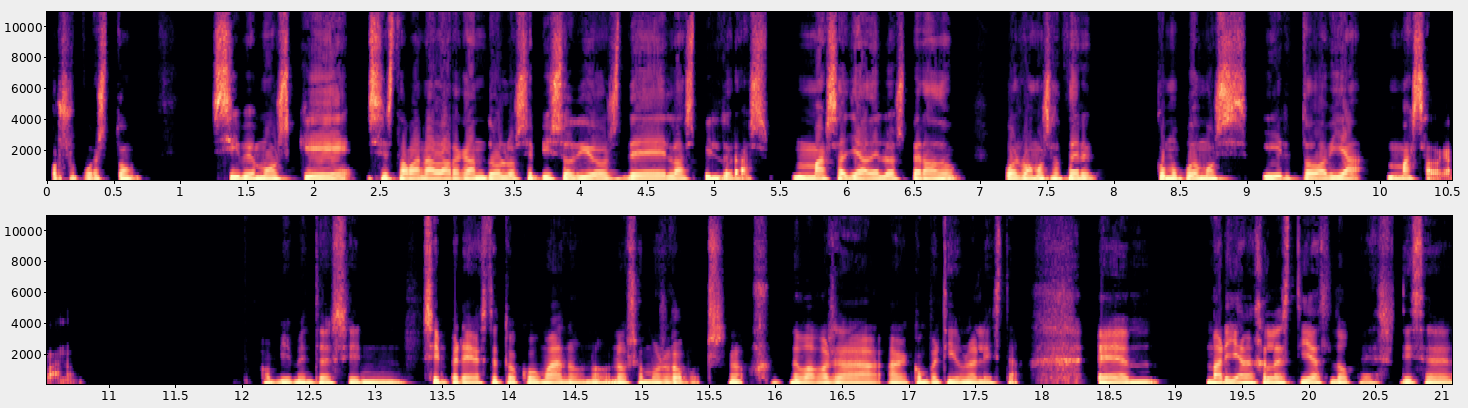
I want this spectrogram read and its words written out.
por supuesto, si vemos que se estaban alargando los episodios de las píldoras más allá de lo esperado, pues vamos a hacer ¿cómo podemos ir todavía más al grano? Obviamente sin, sin perder este toque humano, ¿no? No somos robots, ¿no? No vamos a, compartir una lista. Em, María Ángeles Díaz López dice,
